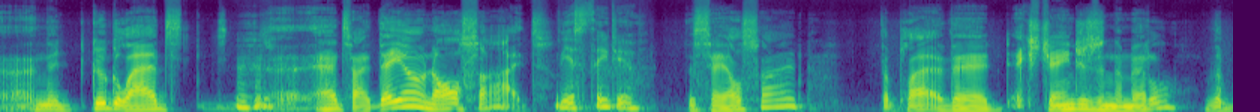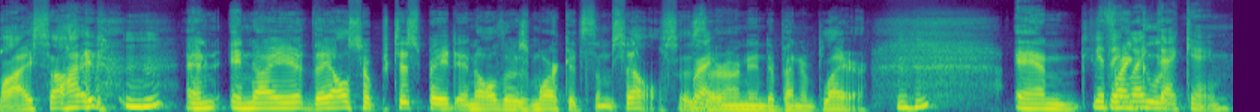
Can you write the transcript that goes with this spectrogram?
uh, and the Google ads Mm-hmm. uh, ad side, they own all sides. Yes, they do. the sales side, the pla- the exchanges in the middle, the buy side, Mm-hmm. and and I, they also participate in all those markets themselves as Right. their own independent player. And Yeah, they frankly, like that game.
